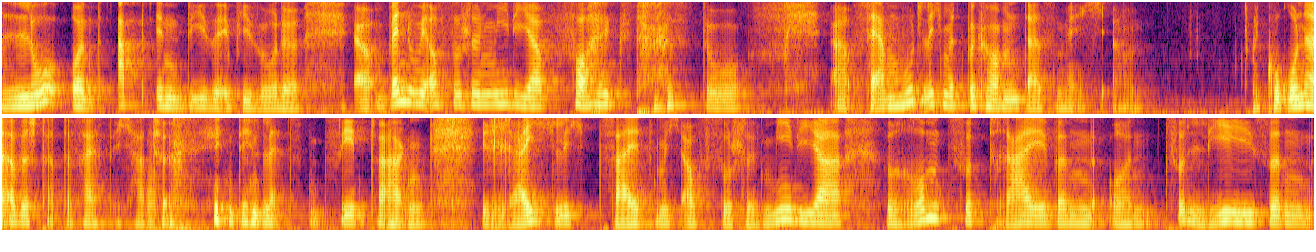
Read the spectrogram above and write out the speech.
Hallo und ab in diese Episode. Äh, wenn du mir auf Social Media folgst, hast du äh, vermutlich mitbekommen, dass mich äh, Corona erwischt hat. Das heißt, ich hatte in den letzten zehn Tagen reichlich Zeit, mich auf Social Media rumzutreiben und zu lesen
